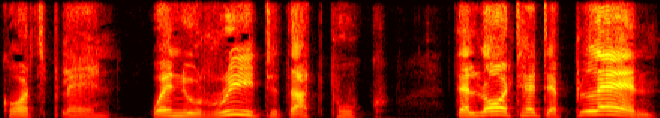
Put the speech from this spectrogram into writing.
God's plan. When you read that book, the Lord had a plan.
